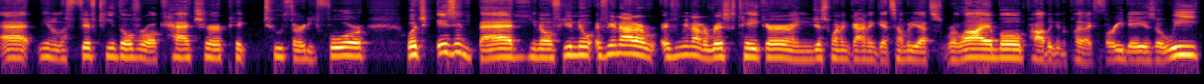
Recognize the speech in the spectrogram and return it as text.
at, you know, the 15th overall catcher, pick 234, which isn't bad. You know, if you know, if you're not a, if you're not a risk taker and you just want to kind of get somebody that's reliable, probably going to play like three days a week.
